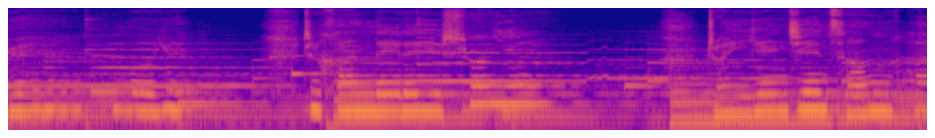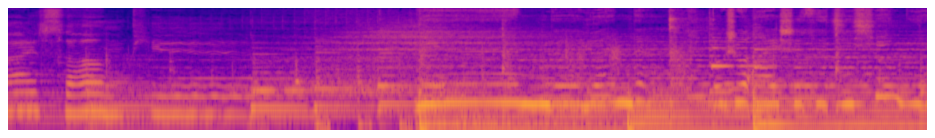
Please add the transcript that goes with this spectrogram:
远么远？这含泪的一双眼，转眼间沧海桑田。圆的圆的，都说爱是自己信念。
